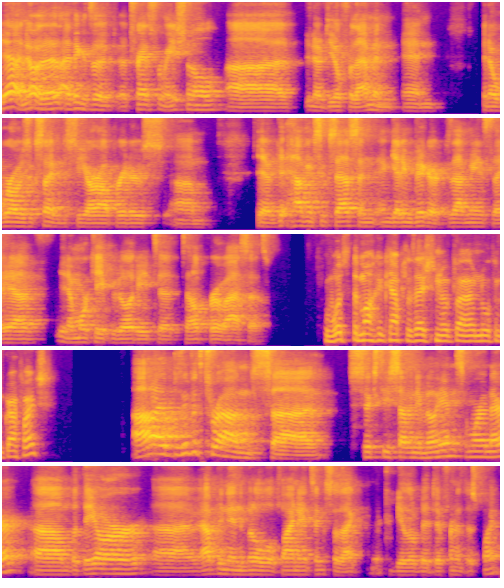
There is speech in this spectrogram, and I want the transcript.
Yeah, no, I think it's a, a transformational, uh, you know, deal for them, and and you know, we're always excited to see our operators, um, you know, get, having success and, and getting bigger because that means they have, you know, more capability to, to help grow assets. What's the market capitalization of uh, Northern Graphite? Uh, I believe it's around uh, 60, 70 million, somewhere in there. Um, but they are, uh, have been in the middle of financing, so that, that could be a little bit different at this point.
